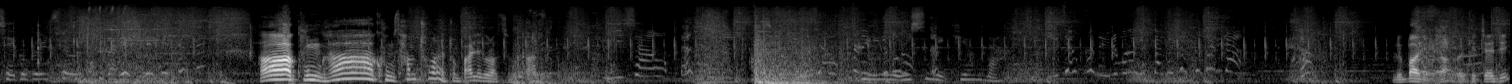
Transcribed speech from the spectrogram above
제국을 세울 기반이 아궁 아 궁 3초만 좀 빨리 돌았으면 까비. 르반이 오나? 왜 이렇게 째지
